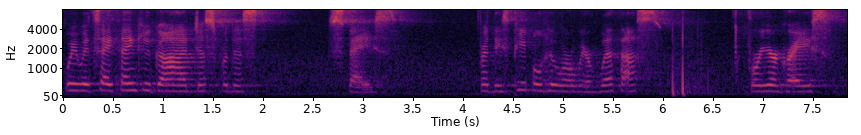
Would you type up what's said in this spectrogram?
We would say, Thank you, God, just for this space for these people who are with us, for your grace.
